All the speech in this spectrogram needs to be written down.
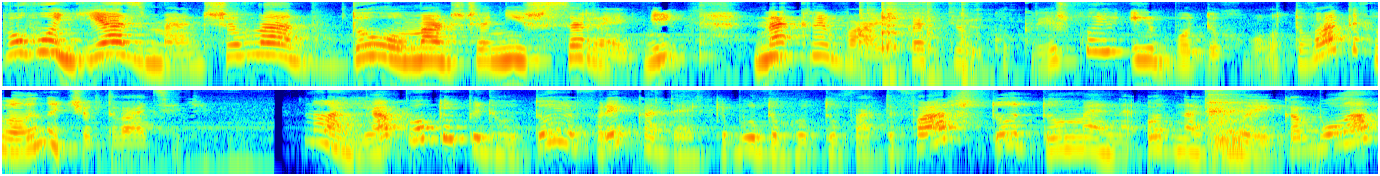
Вогонь я зменшила до менше, ніж середній. Накриваю кастрюльку кришкою і буду готувати хвилиночок 20. Ну а я поки підготую фрикадельки. Буду готувати фарш. Тут у мене одна філейка була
